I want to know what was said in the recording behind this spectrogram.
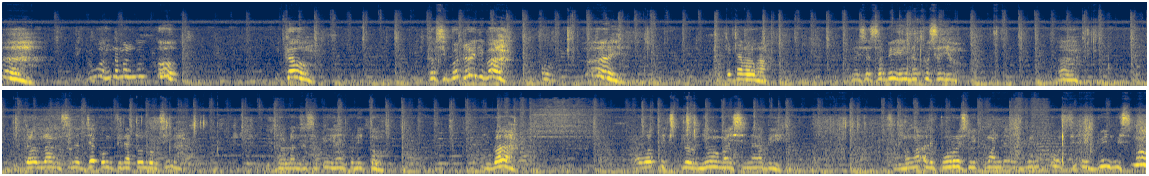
Ah, tiguang naman ko. Ikaw, ikaw si Bodoy, di ba? Oh, Ay, kita mo ka? may sasabihin ako sa iyo. Ah, ikaw lang sinadya kong tinatulog sila. Ikaw lang sasabihan ko nito. Diba? Bawat explore nyo may sinabi. Sa mga alipuros ni Commander Edwin o si Edwin mismo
